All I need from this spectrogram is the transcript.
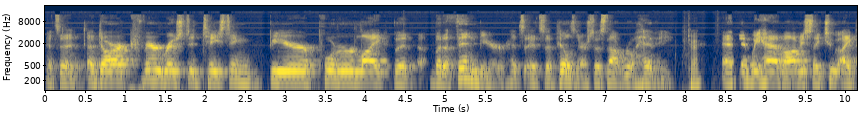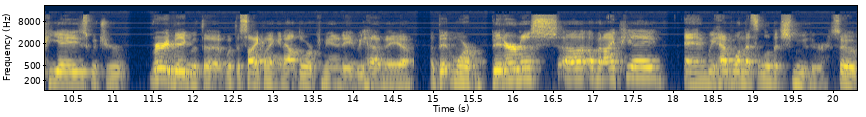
It's a, a dark, very roasted tasting beer, porter like, but but a thin beer. It's it's a pilsner, so it's not real heavy. Okay. And then we have obviously two IPAs, which are very big with the with the cycling and outdoor community. We have a a, a bit more bitterness uh, of an IPA, and we have one that's a little bit smoother. So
